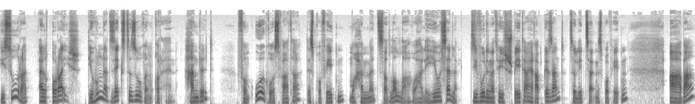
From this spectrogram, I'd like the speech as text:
Die Surat al-Quraysh, die 106. Sura im Koran, handelt vom Urgroßvater des Propheten Muhammad sallallahu alaihi wasallam. Sie wurde natürlich später herabgesandt, zu Lebzeiten des Propheten, aber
